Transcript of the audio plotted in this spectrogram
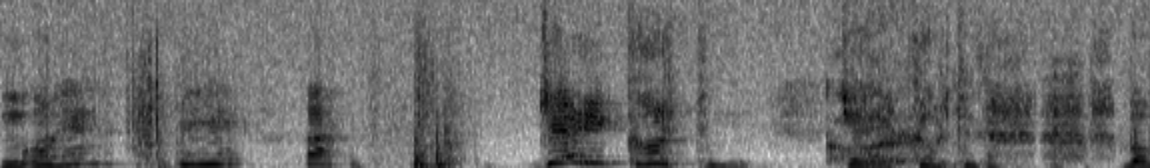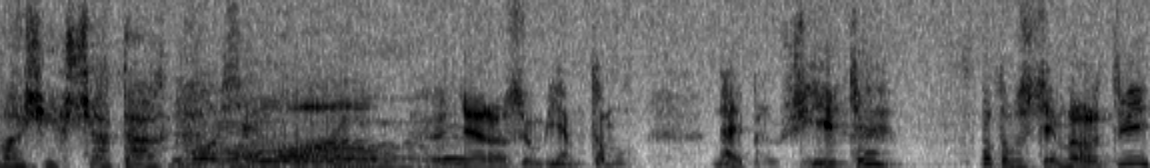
moment. A... Jerry Corton. Jerry Corton. Vo vašich šatách. Nerozumiem tomu. Najprv žijete, potom ste mŕtvi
